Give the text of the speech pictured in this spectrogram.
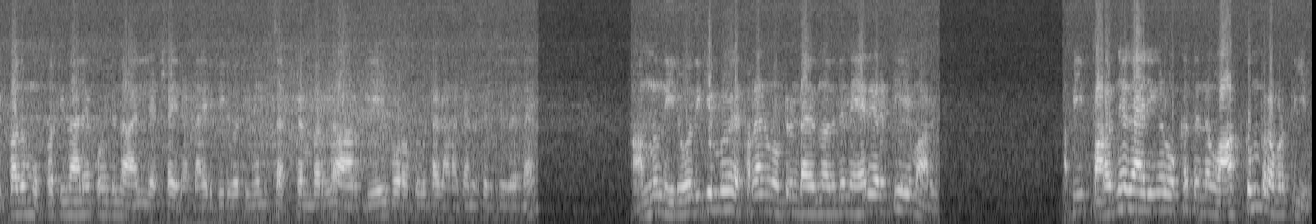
ഇപ്പൊ അത് മുപ്പത്തിനാല് പോയിന്റ് നാല് ലക്ഷമായി രണ്ടായിരത്തി ഇരുപത്തി മൂന്ന് സെപ്റ്റംബറിൽ ആർ ബി ഐ പുറത്തുവിട്ട കണക്കനുസരിച്ച് തന്നെ അന്ന് നിരോധിക്കുമ്പോൾ എത്ര നോട്ടുണ്ടായിരുന്നു അതിന്റെ നേരെ ഇരട്ടിയായി മാറി. അപ്പൊ ഈ പറഞ്ഞ കാര്യങ്ങളൊക്കെ തന്നെ വാക്കും പ്രവൃത്തിയും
